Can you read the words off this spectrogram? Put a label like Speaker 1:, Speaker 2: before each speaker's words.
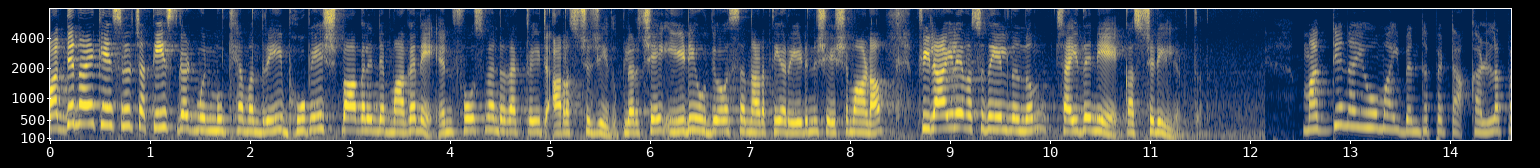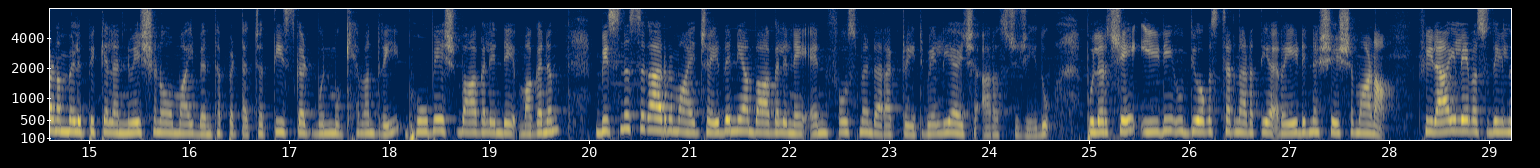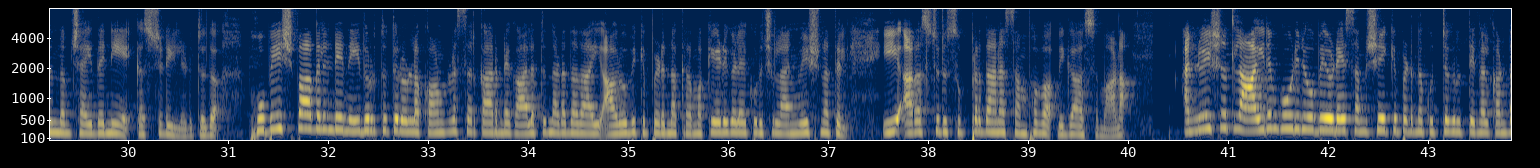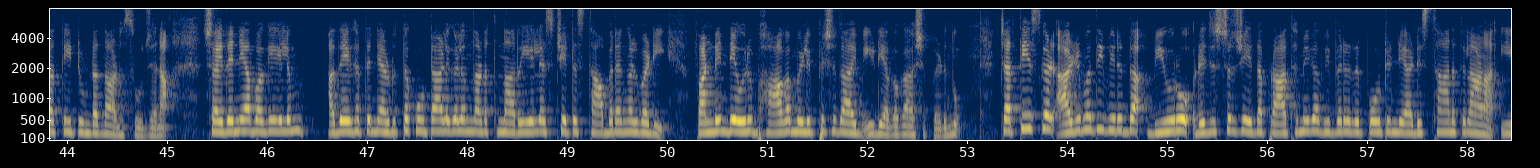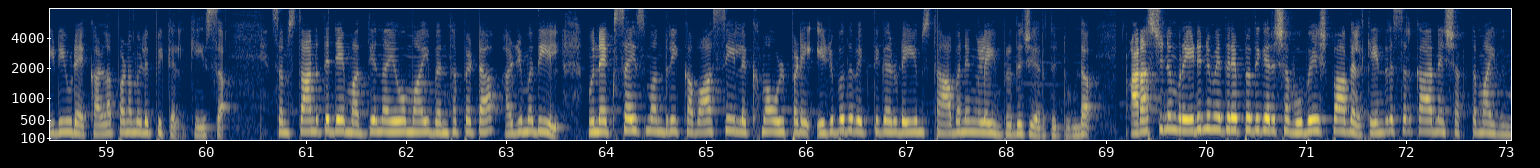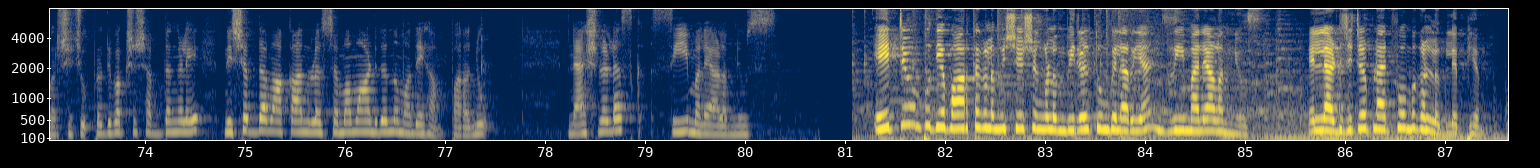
Speaker 1: മദ്യനയ കേസിൽ ഛത്തീസ്ഗഡ് മുൻ മുഖ്യമന്ത്രി ഭൂപേഷ് ബാഗലിന്റെ മകനെ എൻഫോഴ്സ്മെന്റ് ഡയറക്ടറേറ്റ് അറസ്റ്റ് ചെയ്തു. പുലർച്ചെ ഇ ഡി ഉദ്യോഗസ്ഥർ നടത്തിയ റെയ്ഡിന് ശേഷമാണ് ഫിലായിലെ വസതിയിൽ നിന്നും ചൈതന്യയെ കസ്റ്റഡിയിലെടുത്തത്. മദ്യനയവുമായി ബന്ധപ്പെട്ട കള്ളപ്പണം വെളുപ്പിക്കൽ അന്വേഷണവുമായി ബന്ധപ്പെട്ട ഛത്തീസ്ഗഡ് മുൻ മുഖ്യമന്ത്രി ഭൂപേഷ് ബാഗലിന്റെ മകനും ബിസിനസ്സുകാരനുമായ ചൈതന്യ ബാഗലിനെ എൻഫോഴ്സ്മെന്റ് ഡയറക്ടറേറ്റ് വെള്ളിയാഴ്ച അറസ്റ്റ് ചെയ്തു. പുലർച്ചെ ഇ ഡി ഉദ്യോഗസ്ഥർ നടത്തിയ റെയ്ഡിന് ശേഷമാണ് ഫിലായിലെ വസതിയിൽ നിന്നും ചൈതന്യയെ കസ്റ്റഡിയിലെടുത്തത്. ഭൂപേഷ് ബാഗലിന്റെ നേതൃത്വത്തിലുള്ള കോൺഗ്രസ് സർക്കാരിന്റെ കാലത്ത് നടന്നതായി ആരോപിക്കപ്പെടുന്ന ക്രമക്കേടുകളെക്കുറിച്ചുള്ള അന്വേഷണത്തിൽ ഈ അറസ്റ്റ് ഒരു സുപ്രധാന സംഭവ വികാസമാണ്. അന്വേഷണത്തിൽ ആയിരം കോടി രൂപയുടെ സംശയിക്കപ്പെടുന്ന കുറ്റകൃത്യങ്ങൾ കണ്ടെത്തിയിട്ടുണ്ടെന്നാണ് സൂചന. ചൈതന്യ ബഗയിലും അദ്ദേഹത്തിന്റെ അടുത്ത കൂട്ടാളികളും നടത്തുന്ന റിയൽ എസ്റ്റേറ്റ് സ്ഥാപനങ്ങൾ വഴി ഫണ്ടിന്റെ ഒരു ഭാഗം വെളുപ്പിച്ചതായും ഇ ഡി അവകാശപ്പെടുന്നു. ഛത്തീസ്ഗഡ് അഴിമതി വിരുദ്ധ ബ്യൂറോ രജിസ്റ്റർ ചെയ്ത പ്രാഥമിക വിവര റിപ്പോർട്ടിന്റെ അടിസ്ഥാനത്തിലാണ് ഇ ഡിയുടെ കള്ളപ്പണം വെളുപ്പിക്കൽ കേസ്. സംസ്ഥാനത്തിന്റെ മദ്യനയവുമായി ബന്ധപ്പെട്ട അഴിമതിയിൽ മുൻ എക്സൈസ് മന്ത്രി കവാസി ലഖ്മ ഉൾപ്പെടെ എഴുപത് വ്യക്തികളുടെയും സ്ഥാപനങ്ങളെയും പ്രതി ചേർത്തിട്ടുണ്ട് അറസ്റ്റിനും റെയ്ഡിനുമെതിരെ പ്രതികരിച്ച ഭൂപേഷ് ബാഗൽ കേന്ദ്ര സർക്കാരിനെ ശക്തമായി വിമർശിച്ചു. പ്രതിപക്ഷ ശബ്ദങ്ങളെ നിശബ്ദമാക്കാനുള്ള ശ്രമമാണിതെന്നും അദ്ദേഹം പറഞ്ഞു. National desk Zee Malayalam news.
Speaker 2: ഏറ്റവും പുതിയ വാർത്തകളും വിശേഷങ്ങളും വിരൽ തുമ്പിലറിയാൻ സി മലയാളം ന്യൂസ്. എല്ലാ ഡിജിറ്റൽ പ്ലാറ്റ്ഫോമുകളിലും ലഭ്യം.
